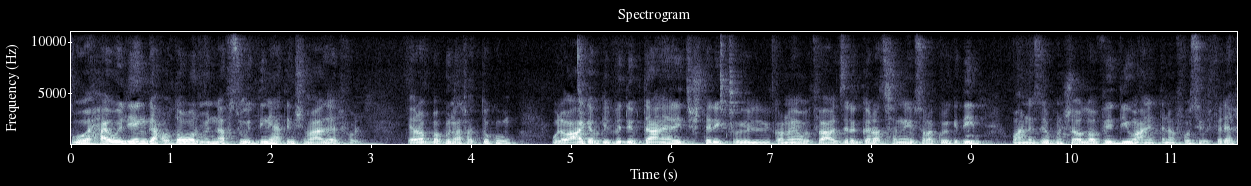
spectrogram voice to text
ويحاول ينجح ويطور من نفسه والدنيا هتمشي معاه زي الفل. يا رب أكون أفدتكم ولو عجبك الفيديو بتاعنا يا ريت تشترك في القناة وتفعل زر الجرس عشان يوصلك كل جديد وهنزلكم إن شاء الله فيديو عن التنفس في الفراخ.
